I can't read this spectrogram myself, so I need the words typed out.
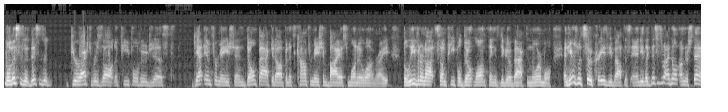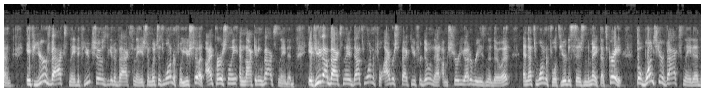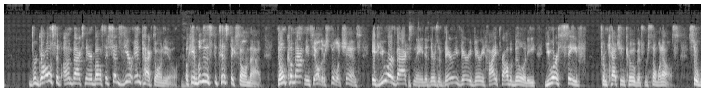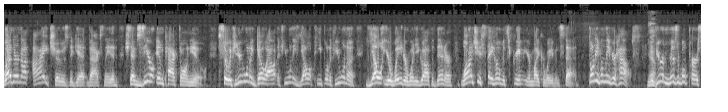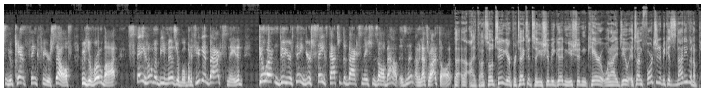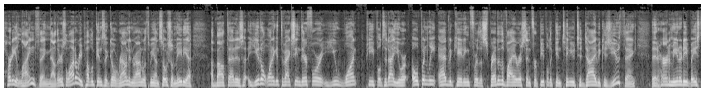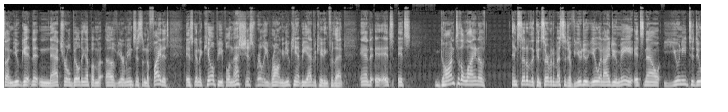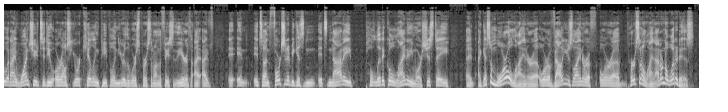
Well, this is a this is a direct result of people who just get information, don't back it up, and it's confirmation bias 101, right? Believe it or not, some people don't want things to go back to normal. And here's what's so crazy about this, Andy. Like, this is what I don't understand. If you're vaccinated, if you chose to get a vaccination, which is wonderful, you should. I personally am not getting vaccinated. If you got vaccinated, that's wonderful. I respect you for doing that. I'm sure you had a reason to do it, and that's wonderful. It's your decision to make. That's great. But once you're vaccinated, regardless if I'm vaccinated or else, it should have zero impact on you. Okay, look at the statistics on that. Don't come at me and say, oh, there's still a chance. If you are vaccinated, there's a very, very, very high probability you are safe from catching COVID from someone else. So whether or not I chose to get vaccinated should have zero impact on you. So if you're going to go out, and if you want to yell at people, and if you want to yell at your waiter when you go out to dinner, why don't you stay home and scream at your microwave instead? Don't even leave your house. Yeah. If you're a miserable person who can't think for yourself, who's a robot, stay home and be miserable. But if you get vaccinated, go out and do your thing. You're safe. That's what the vaccination is all about, isn't it? I mean, that's what I thought. I thought so too. You're protected, so you should be good, and you shouldn't care what I do. It's unfortunate because it's not even a party line thing now. There's a lot of Republicans that go round and round with me on social media about that. Is you don't want to get the vaccine, therefore you want people to die. You are openly advocating for the spread of the virus and for people to continue to die because you think that herd immunity, based on you getting it and natural building up of, your immune system to fight it, is going to kill people, and that's just really wrong. And you can't be advocating for that and it's it's gone to the line of instead of the conservative message of you do you and I do me, it's now you need to do what I want you to do, or else you're killing people and you're the worst person on the face of the earth. I, have and it's unfortunate because it's not a political line anymore. It's just a, a I guess a moral line or a or a values line or a or a personal line. I don't know what it is.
